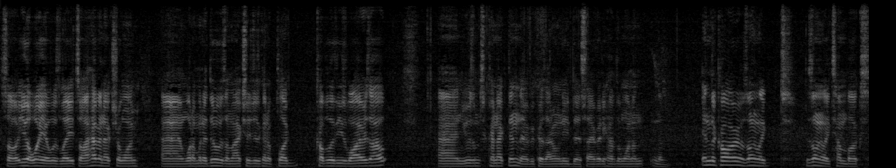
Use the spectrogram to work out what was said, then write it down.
So either way it was late. So I have an extra one and what I'm gonna do is I'm actually just gonna plug a couple of these wires out and use them to connect in there because I don't need this. I already have the one on, in the in the car. It was only like it was only like 10 bucks,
